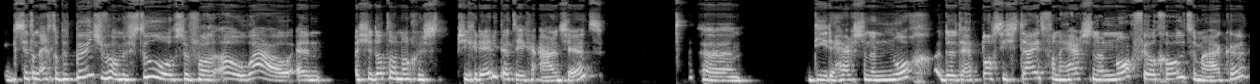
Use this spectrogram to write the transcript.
Ik zit dan echt op het puntje van mijn stoel. Zo van, oh wauw. En als je dat dan nog eens psychedelica tegenaan zet Ehm, die de hersenen nog, de, plasticiteit van de hersenen nog veel groter maken.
